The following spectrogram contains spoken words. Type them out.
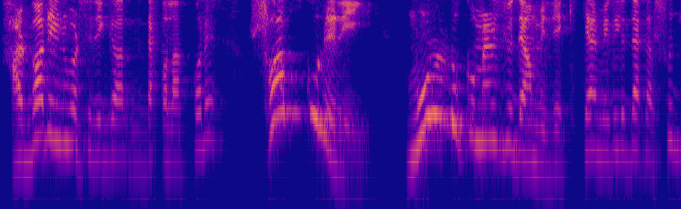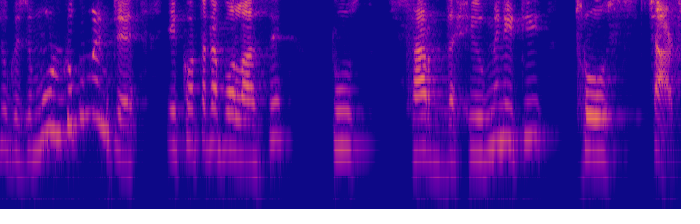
হার্ভার্ড ইউনিভার্সিটি ডেভেলপ করে। সবগুলোরই মূল ডকুমেন্ট যদি আমি দেখি, আমি এগুলি দেখার সুযোগ হয়েছে, মূল ডকুমেন্টে এই কথাটা বলা আছে to serve the humanity through church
